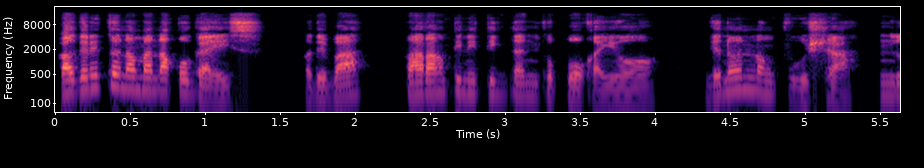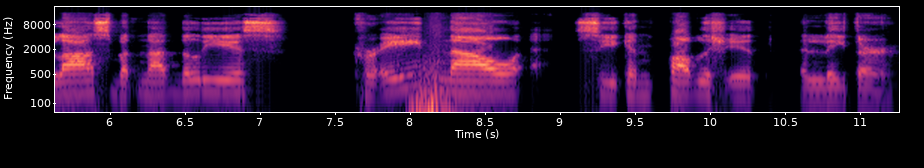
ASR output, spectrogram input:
Pag ganito naman ako guys, O ba? Parang tinitignan ko po kayo. Gano'n lang po siya. And last but not the least, create now so you can publish it later.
